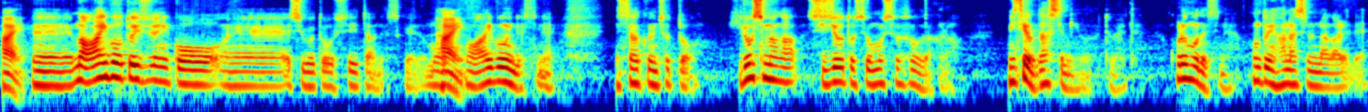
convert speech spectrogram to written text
はい。えーまあ、相棒と一緒にこう、えー、仕事をしていたんですけれども、はい、まあ、相棒にですね「西沢君ちょっと広島が市場として面白そうだから店を出してみよう」と言われてこれもですね本当に話の流れで、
